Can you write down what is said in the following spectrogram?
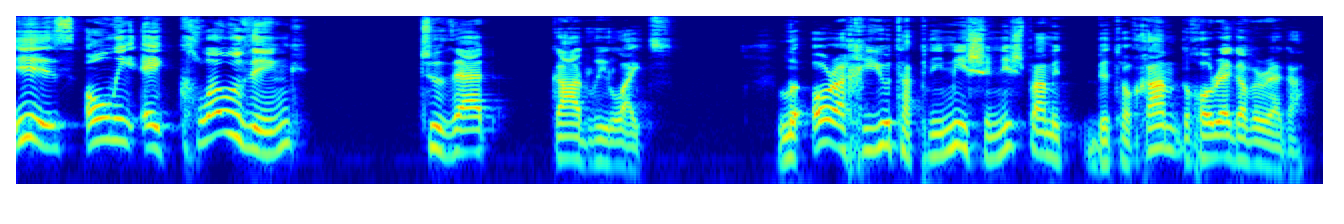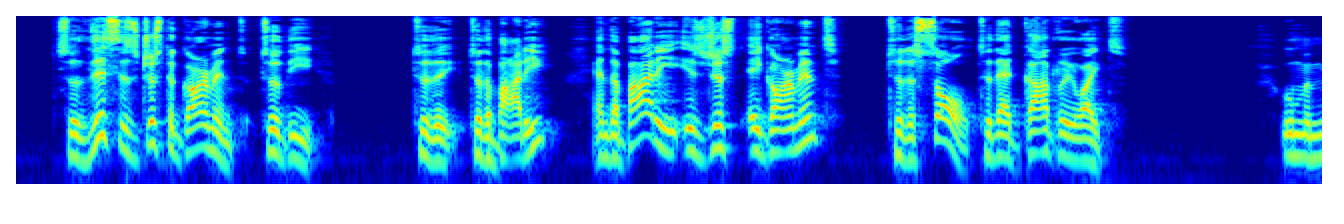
is only a clothing to that godly light. So this is just a garment to the, to the, to the body, and the body is just a garment to the soul, to that godly light. And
